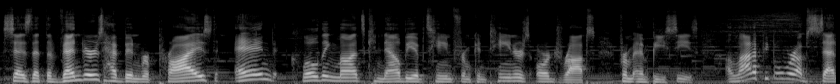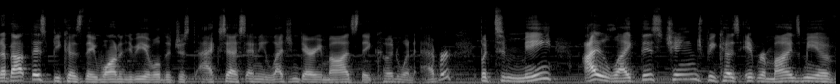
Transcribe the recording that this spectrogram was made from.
says that the vendors have been reprised and clothing mods can now be obtained from containers or drops from NPCs. A lot of people were upset about this because they wanted to be able to just access any legendary mods they could whenever. But to me, I like this change because it reminds me of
